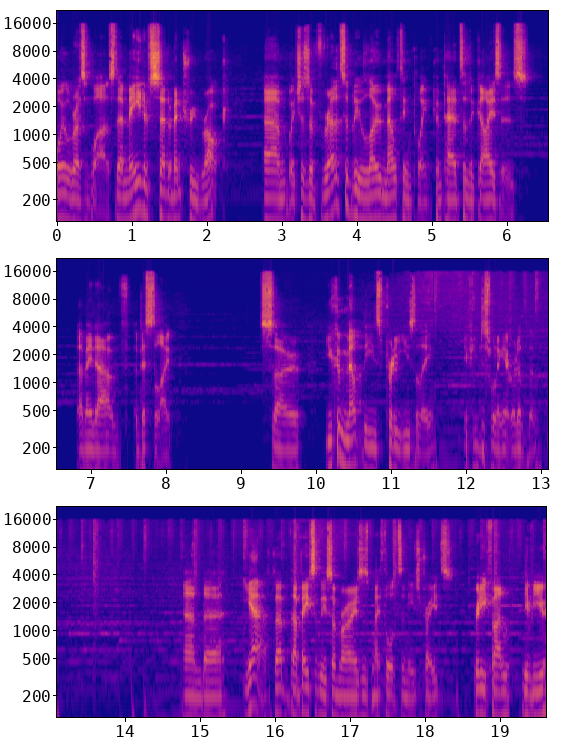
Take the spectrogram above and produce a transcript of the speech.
oil reservoirs. They're made of sedimentary rock, um, which is a relatively low melting point compared to the geysers. They're made out of abyssalite. So you can melt these pretty easily if you just want to get rid of them. And uh, yeah, that, that basically summarizes my thoughts on these traits. Really fun, give you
